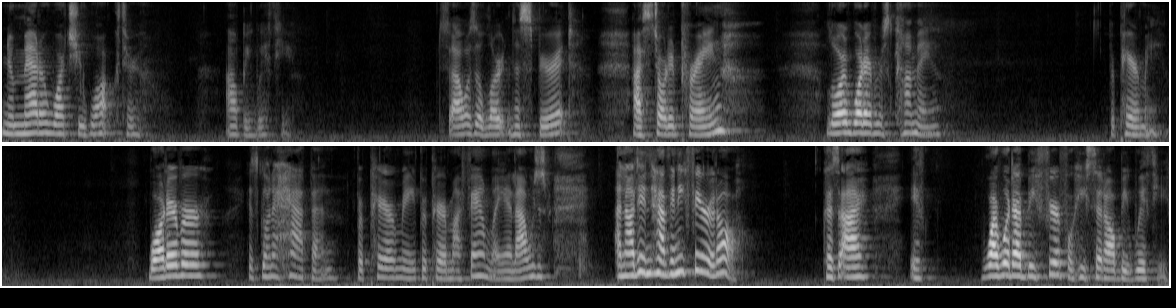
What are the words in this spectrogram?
No matter what you walk through, I'll be with you. So I was alert in the spirit. I started praying, Lord, whatever's coming, prepare me. Whatever is going to happen, prepare me, prepare my family. And I was just, and I didn't have any fear at all. Because I, if, why would I be fearful? He said, I'll be with you.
